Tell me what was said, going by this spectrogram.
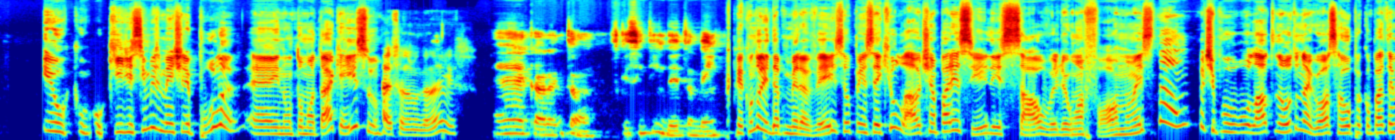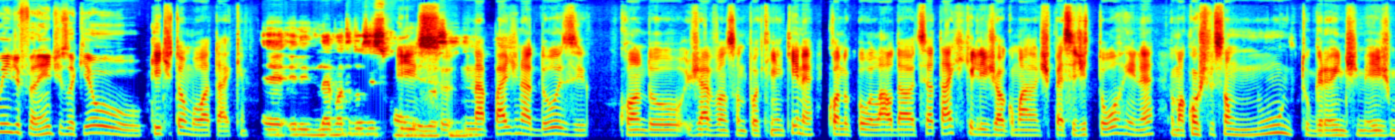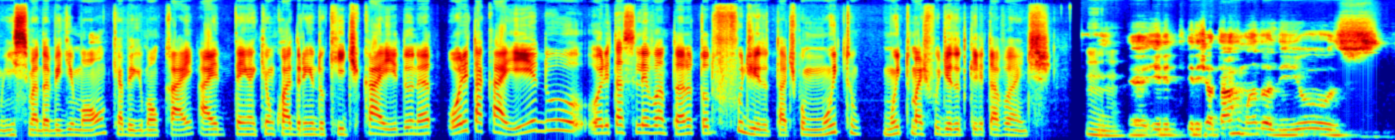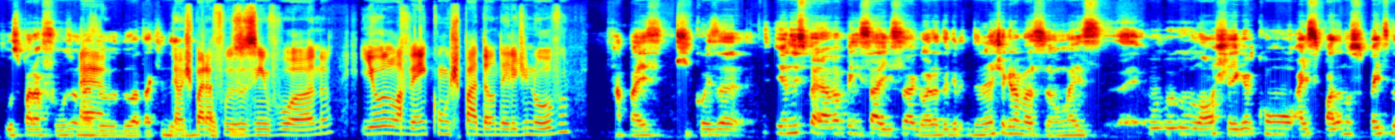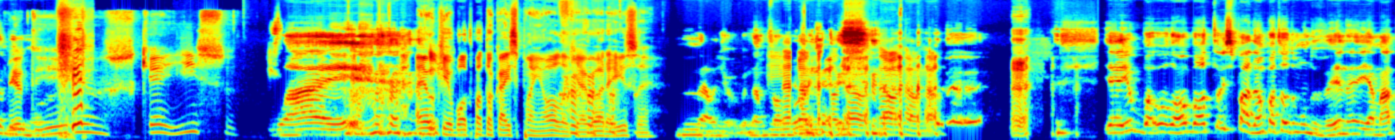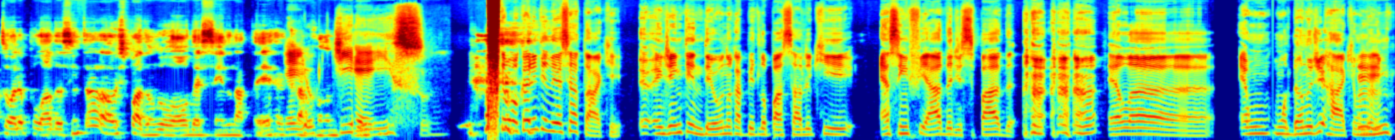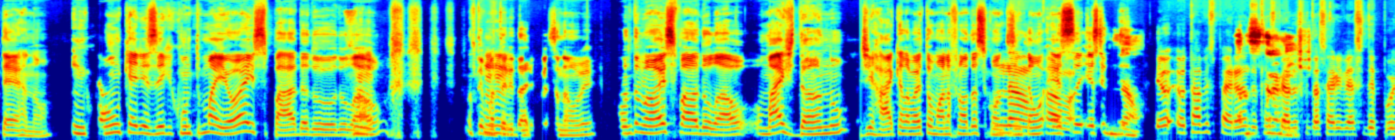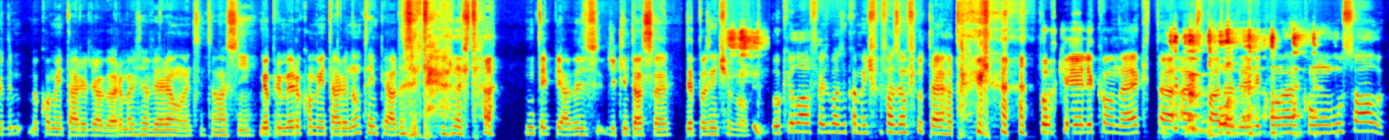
e o, o, o Kid simplesmente ele pula é, e não toma ataque, é isso? É, se eu não me engano, é isso. É, cara, então, esqueci de entender também. Porque quando eu li da primeira vez, eu pensei que o Lau tinha aparecido e salvo ele de alguma forma, mas não. Tipo, o Lau tá no outro negócio, a roupa é completamente diferente, isso aqui é o... Kit tomou o ataque. É, ele levanta dos escombros, Isso, assim. na página 12, quando, já avançando um pouquinho aqui, né? Quando o Lau dá esse ataque, que ele joga uma espécie de torre, né? Uma construção muito grande mesmo, em cima da Big Mom, que a Big Mom cai. Aí tem aqui um quadrinho do Kit caído, né? Ou ele tá caído, ou ele tá se levantando todo fudido, tá? Tipo, muito, muito mais fudido do que ele tava antes. Hum. É, ele, ele já tá armando ali os, os parafusos, né, é, do, do ataque dele. Tem os parafusos voando. E o Lau vem com o espadão dele de novo. Rapaz, que coisa. Eu não esperava pensar isso agora durante a gravação, mas é, o, o LOL chega com a espada nos peitos da Big Meu Deus, que é isso? Uai. Aí o que? Eu boto pra tocar espanhola aqui agora, é isso? É? Não, Diogo, não, por favor. Não, não, não, não, não. E aí o, o LOL bota o espadão pra todo mundo ver, né? E a Mato olha pro lado assim, tá lá o espadão do LOL descendo na terra. E aí, o que é isso? Então, eu quero entender esse ataque. A gente já entendeu no capítulo passado que essa enfiada de espada, ela é um, um, dano de hack, é um hum. dano interno. Então quer dizer que quanto maior a espada do, do Lau. Hum. não tem maturidade pra isso, não, velho. Quanto maior a espada do Lau, mais dano de hack ela vai tomar no final das contas. Não, então, esse, esse. Não. Eu, eu tava esperando que as piadas da série viesse depois do meu comentário de agora, mas já vieram antes. Então, assim, meu primeiro comentário não tem piadas internas, tá? Não tem piada de, quinta série. Depois a gente volta. O que o Lau fez basicamente foi fazer um fio terra, tá ligado? Porque ele conecta a espada dele com, a, com o solo.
